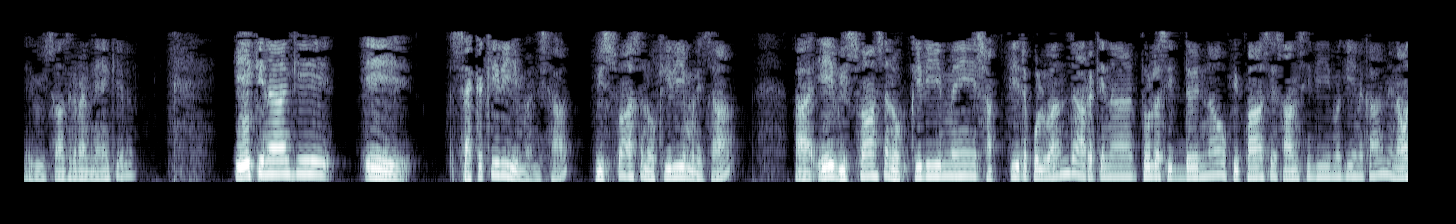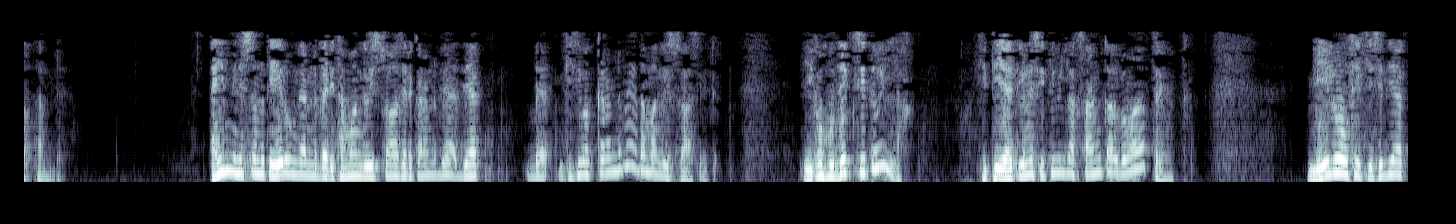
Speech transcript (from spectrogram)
ඒක විශ්වාස කරන්නේ නැහැ කියලා. ඒ කෙනාගේ ඒ සැක කිරීම නිසා විශ්වාස නොකිරීම නිසා ඒ විශ්වාස නොකිරීමේ ශක්තියට පුළුවන් ද අර කෙනා තුළ සිද්ධ වෙන්නා වූ පිපාසය සංසිඳීම කියන කාරණේ නවත්තන්න. ඇයි මිනිස්සුන්ට තේරුම් ගන්න බැරි තමන්ගේ විශ්වාසයට කරන්න බෑ දෙයක් කිසිවක් කරන්න බෑ තමන්ගේ විශ්වාසයට. ඒක හුදෙක් සිතුවිල්ලක්. හිතේ ඇති වෙන සිතුවිල්ලක් සංකල්ප මාත්‍රයක්. මේ ලෝකේ කිසි දෙයක්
